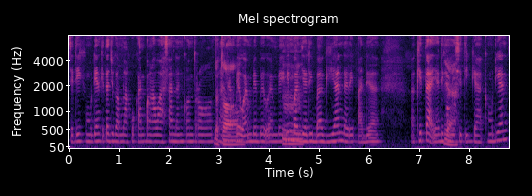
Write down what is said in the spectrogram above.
Jadi kemudian kita juga melakukan pengawasan dan kontrol terhadap BUMD BUMD ini Hmm. menjadi bagian daripada uh, kita ya di Ya. Komisi 3. Kemudian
